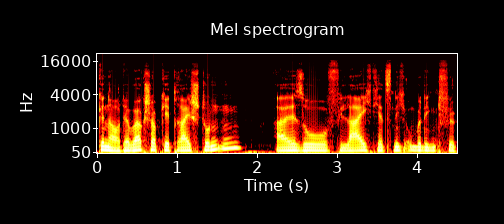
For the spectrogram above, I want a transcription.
Genau, der Workshop geht drei Stunden. Also vielleicht jetzt nicht unbedingt für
